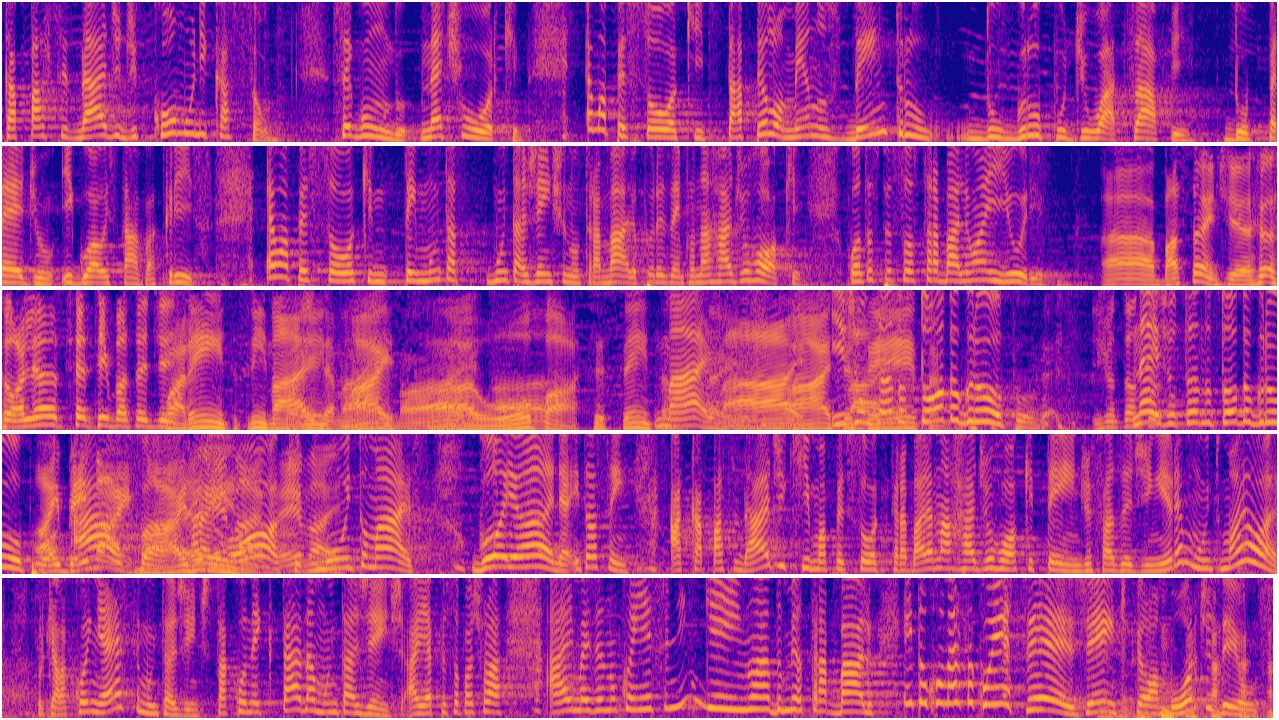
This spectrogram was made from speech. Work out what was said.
capacidade de comunicação. Segundo, network. É uma pessoa que está pelo menos dentro do grupo de WhatsApp do prédio igual estava a Cris. É uma pessoa que tem muita, muita gente no trabalho, por exemplo, na Rádio Rock. Quantas pessoas trabalham aí, Yuri? Ah, bastante. Olha, tem bastante gente. 40, 30, Mais, 40, é mais, mais. mais, Ah, opa, 60. Mais. Mais. E 70. juntando todo o grupo. E juntando né? Juntando todo o grupo. Aí bem mais. Alfa, Mais Rádio ainda. Rock, Bem mais. muito mais. Goiânia. Então, assim, a capacidade que uma pessoa que trabalha na Rádio Rock tem de fazer dinheiro é muito maior. Porque ela conhece muita gente, está conectada a muita gente. Aí a pessoa pode falar, ai, mas eu não conheço ninguém lá do meu trabalho. Então começa a conhecer, gente, pelo amor de Deus.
